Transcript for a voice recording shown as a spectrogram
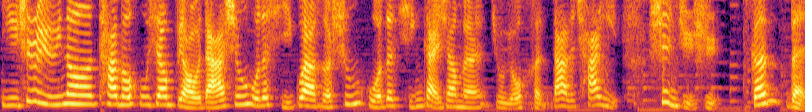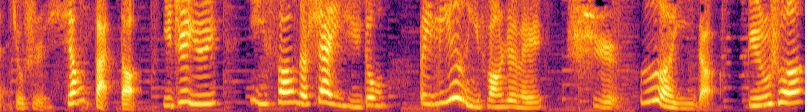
以至于呢，他们互相表达生活的习惯和生活的情感上面就有很大的差异，甚至是根本就是相反的，以至于一方的善意举动被另一方认为是恶意的。比如说，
